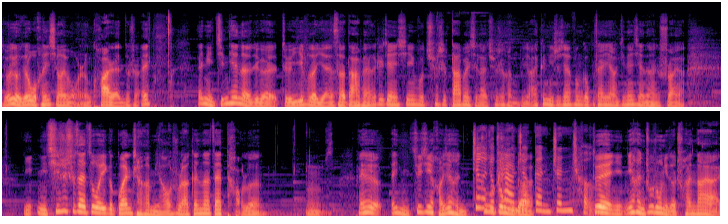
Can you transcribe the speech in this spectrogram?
就是有的我很喜欢某人夸人，就是哎哎你今天的这个这个衣服的颜色搭配和这件新衣服确实搭配起来确实很不一样，哎跟你之前风格不太一样，今天显得很帅啊。你你其实是在做一个观察和描述，然后跟他在讨论，嗯。哎哎，你最近好像很这个就看上去更真诚。，对你，你很注重你的穿搭呀，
